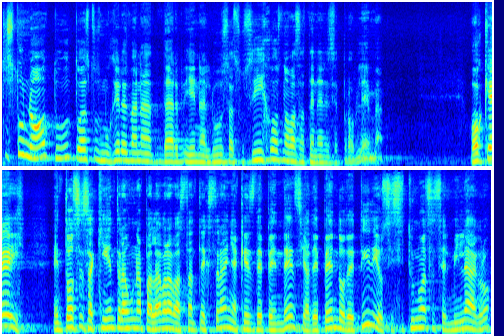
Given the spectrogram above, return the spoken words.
Entonces tú no, tú, todas tus mujeres van a dar bien a luz a sus hijos, no vas a tener ese problema. Ok, entonces aquí entra una palabra bastante extraña que es dependencia. Dependo de ti, Dios, y si tú no haces el milagro,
